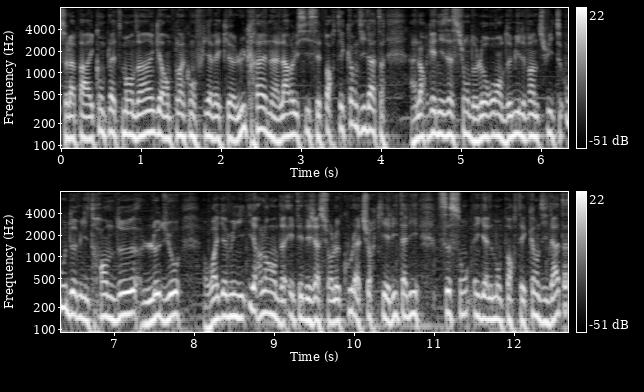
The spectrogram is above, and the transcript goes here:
Cela paraît complètement dingue. En plein conflit avec l'Ukraine, la Russie s'est portée candidate à l'organisation de l'Euro en 2028 ou 2032. Le Royaume-Uni-Irlande était déjà sur le coup. La Turquie et l'Italie se sont également portées candidates.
